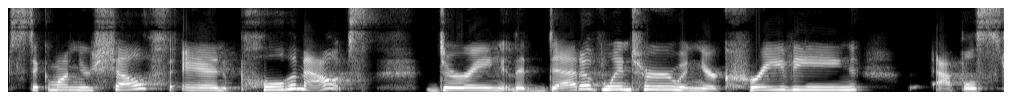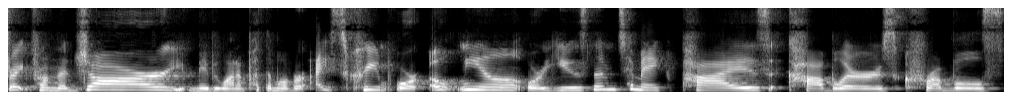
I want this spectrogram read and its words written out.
stick them on your shelf and pull them out during the dead of winter when you're craving apples straight from the jar. You maybe want to put them over ice cream or oatmeal or use them to make pies, cobblers, crumbles,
